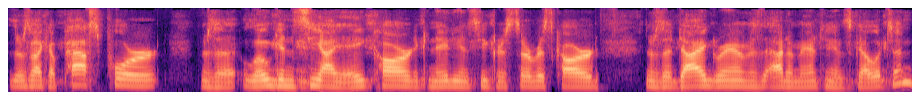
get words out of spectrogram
there's like a passport. There's a Logan CIA card, a Canadian Secret Service card. There's a diagram of his adamantium skeleton.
